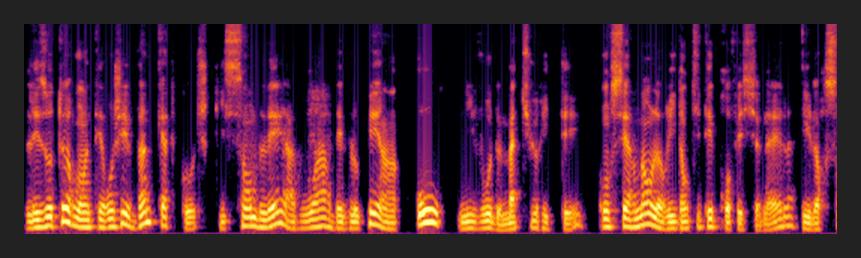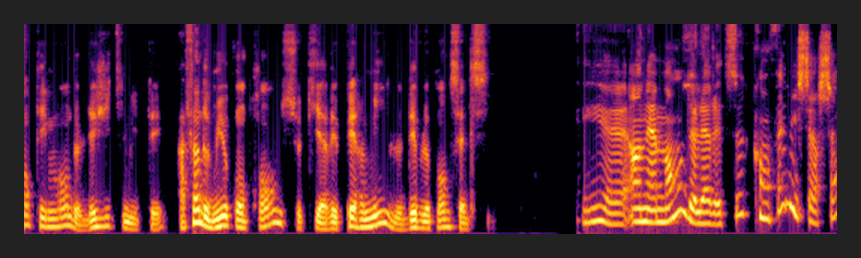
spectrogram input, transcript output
les auteurs ont interrogé 24 coachs qui semblaient avoir développé un haut niveau de maturité concernant leur identité professionnelle et leur sentiment de légitimité, afin de mieux comprendre ce qui avait permis le développement de celle-ci. Et euh, en amont de leur étude, qu'ont fait les chercheurs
